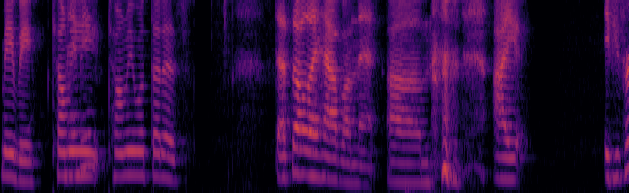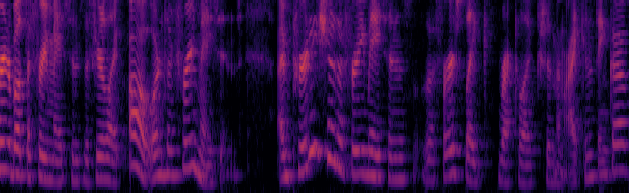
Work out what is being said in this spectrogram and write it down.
maybe. Tell me. Tell me what that is. That's all I have on that. Um, I, if you've heard about the Freemasons, if you're like, oh, what are the Freemasons? I'm pretty sure the Freemasons, the first like recollection that I can think of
